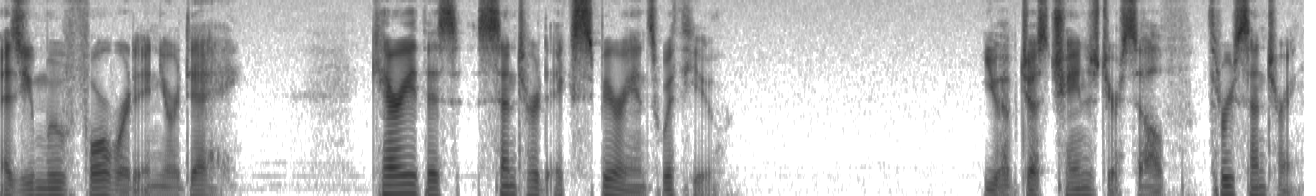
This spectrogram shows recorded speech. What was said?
As you move forward in your day. Carry this centered experience with you. You have just changed yourself through centering.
